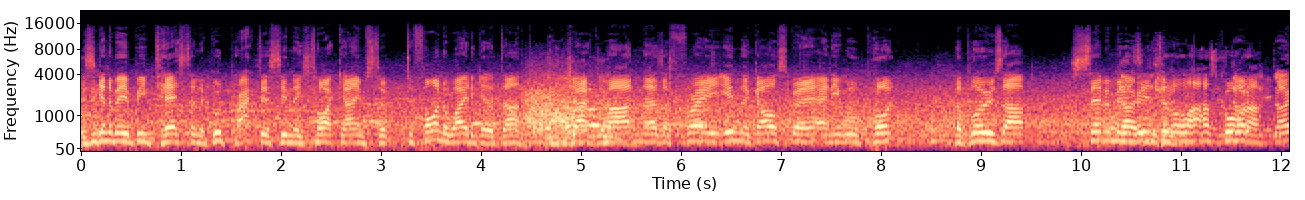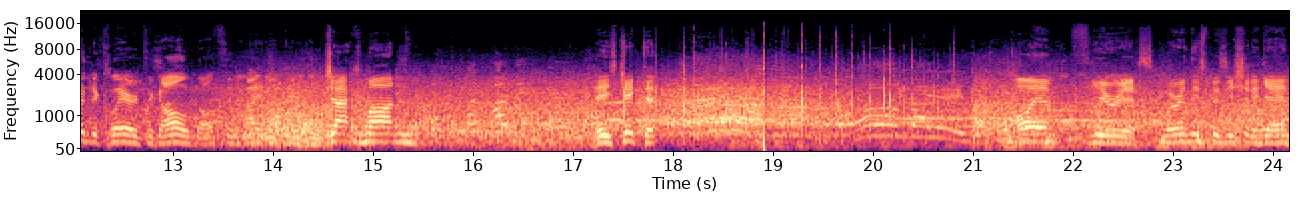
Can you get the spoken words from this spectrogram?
this is going to be a big test and a good practice in these tight games to, to find a way to get it done. Jack Martin has a free in the goal square, and he will put the Blues up seven minutes Don't- into the last quarter. Don't, don't declare it's a goal, Dots. It may not be. Jack Martin. He's kicked it. I am furious. We're in this position again.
